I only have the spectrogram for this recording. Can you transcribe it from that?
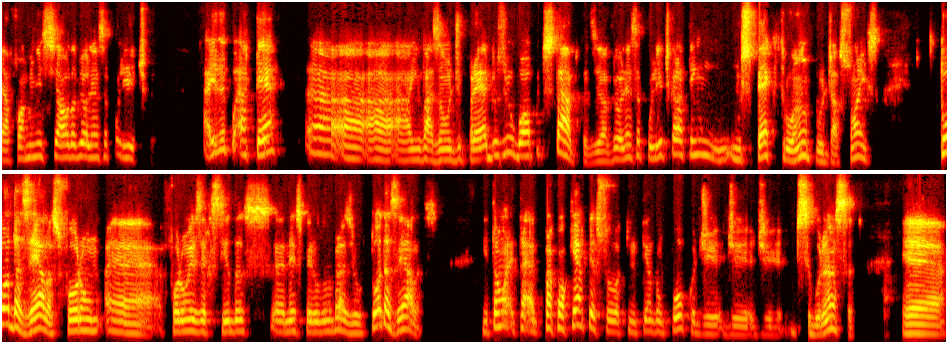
é a forma inicial da violência política. Aí depois, até a, a, a, invasão de prédios e o golpe de Estado. Quer dizer, a violência política ela tem um, um espectro amplo de ações. Todas elas foram, é, foram exercidas é, nesse período no Brasil. Todas elas. Então, é, para qualquer pessoa que entenda um pouco de, de, de, de segurança, é,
